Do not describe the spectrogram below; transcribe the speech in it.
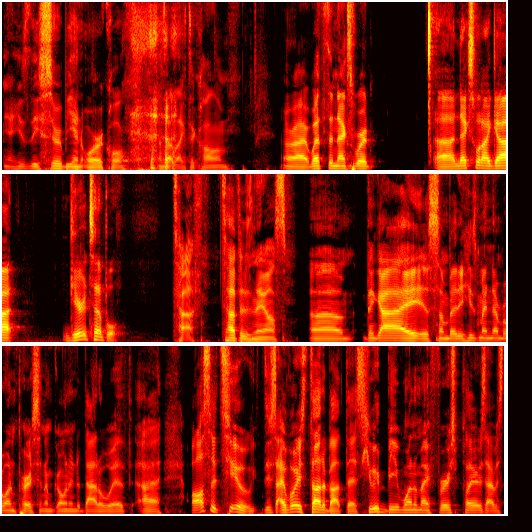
Yeah, he's the Serbian oracle, as I like to call him. All right, what's the next word? Uh, next one I got Garrett Temple. Tough, tough as nails. Um, the guy is somebody. He's my number one person I'm going into battle with. Uh, also, too, just I've always thought about this. He would be one of my first players I was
